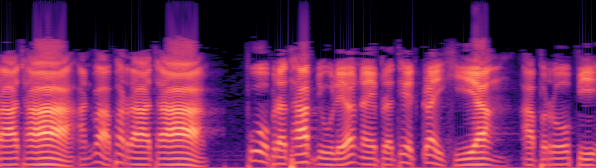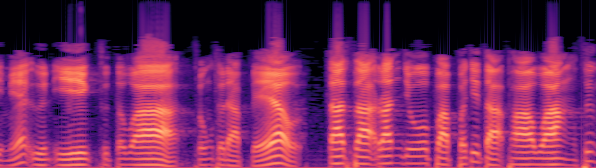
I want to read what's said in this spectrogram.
ราชา อันว่าพระราชา ผู้ประทับอยู่แล้วในประเทศใกล้เคียง อปโรปิแม้อื่นอีก สุตวาทรงสดับแล้วตัสสะรัญโยปัปปจิตะภาวัง ซึ่ง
